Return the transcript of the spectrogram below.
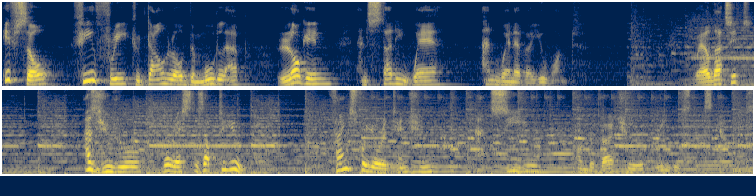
If so, feel free to download the Moodle app, log in and study where and whenever you want. Well, that's it. As usual, the rest is up to you. Thanks for your attention and see you on the Virtual Linguistics Campus.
